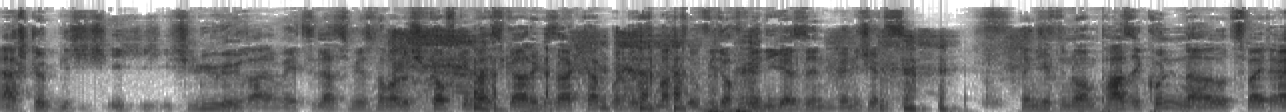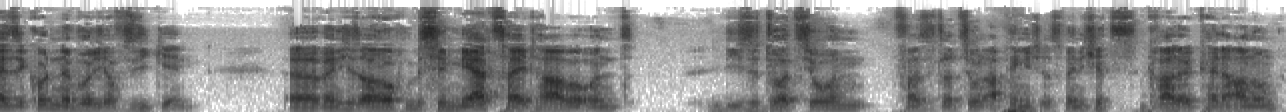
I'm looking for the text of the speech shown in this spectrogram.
ja, stimmt nicht. Ich, ich, ich lüge gerade, aber jetzt lasse ich mir das nochmal durch den Kopf gehen, was ich gerade gesagt habe, und das macht irgendwie doch weniger Sinn. Wenn ich jetzt, wenn ich jetzt nur noch ein paar Sekunden habe, so zwei, drei Sekunden, dann würde ich auf Sieg gehen. Äh, wenn ich jetzt auch noch ein bisschen mehr Zeit habe und die Situation von der Situation abhängig ist, wenn ich jetzt gerade, keine Ahnung,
